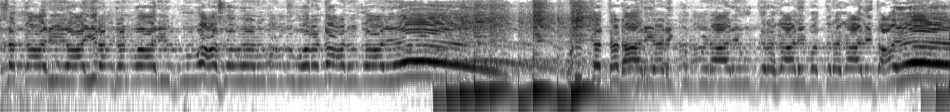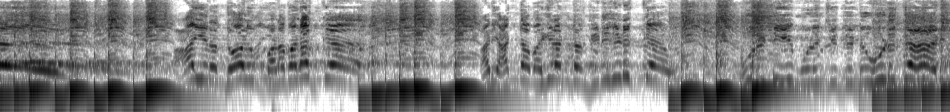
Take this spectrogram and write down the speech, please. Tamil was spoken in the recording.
தேசக்காரி ஆயிரங்கண் வாரி பூவாசம் வேணும் கொண்டு உடுக்கத்தடாரி அடிக்கும் பிடாரி உக்கிரகாளி பத்திரகாளி தாயே. ஆயிரம் தோளும் படபடக்க. அடி அண்ட பகிரண்டம் கிடுகிடுக்க. உருட்டி முழிச்சுக்கிட்டு உடுக்க அடி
